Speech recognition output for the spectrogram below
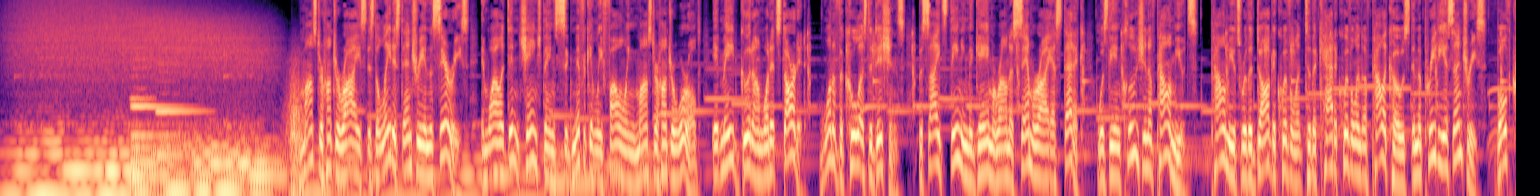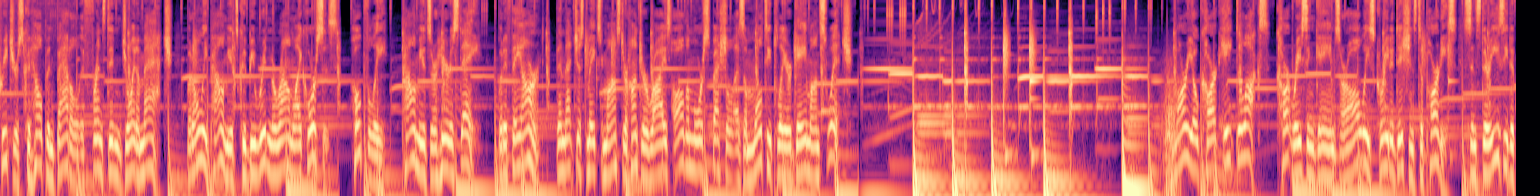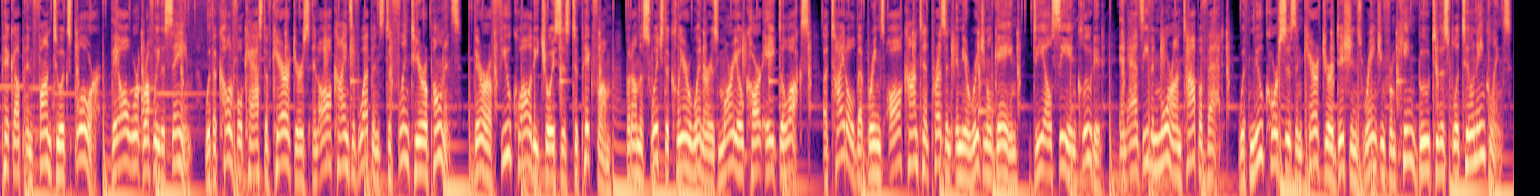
Monster Hunter Rise is the latest entry in the series, and while it didn't change things significantly following Monster Hunter World, it made good on what it started. One of the coolest additions, besides theming the game around a samurai aesthetic, was the inclusion of Palamutes. Palamutes were the dog equivalent to the cat equivalent of Palicos in the previous entries. Both creatures could help in battle if friends didn't join a match, but only Palamutes could be ridden around like horses. Hopefully, Palamutes are here to stay. But if they aren't, then that just makes Monster Hunter Rise all the more special as a multiplayer game on Switch. Mario Kart 8 Deluxe. Kart racing games are always great additions to parties, since they're easy to pick up and fun to explore. They all work roughly the same, with a colorful cast of characters and all kinds of weapons to fling to your opponents. There are a few quality choices to pick from, but on the Switch the clear winner is Mario Kart 8 Deluxe, a title that brings all content present in the original game, DLC included, and adds even more on top of that, with new courses and character additions ranging from King Boo to the Splatoon Inklings.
